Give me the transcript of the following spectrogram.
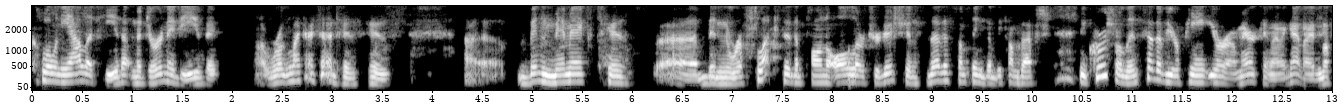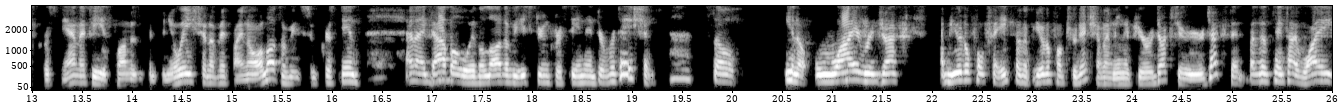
coloniality, that modernity, that, uh, like I said, his his been mimicked, has uh, been reflected upon all our traditions. That is something that becomes absolutely crucial. Instead of European, Euro American, and again, I love Christianity. Islam is a continuation of it. I know a lot of Eastern Christians, and I dabble with a lot of Eastern Christian interpretations. So, you know, why reject a beautiful faith and a beautiful tradition? I mean, if you reject it, you reject it. But at the same time, why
